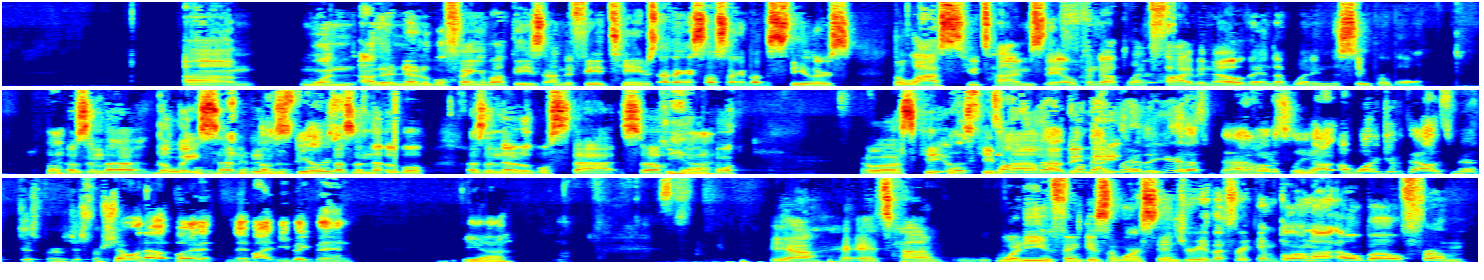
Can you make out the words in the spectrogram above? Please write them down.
Um, one other notable thing about these undefeated teams, I think I saw something about the Steelers. The last two times they opened up like five and zero, they end up winning the Super Bowl. That was in the the late seventies. Oh, the Steelers. That's a notable. That's a notable stat. So yeah, Well, let's keep well, let's keep talking an about comeback may, player of the year. That's honestly, I, I want to give it to Alex Smith just for just for showing up, but it, it might be Big Ben. Yeah, yeah. It's kind of what do you think is the worst injury? The freaking blown out elbow from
